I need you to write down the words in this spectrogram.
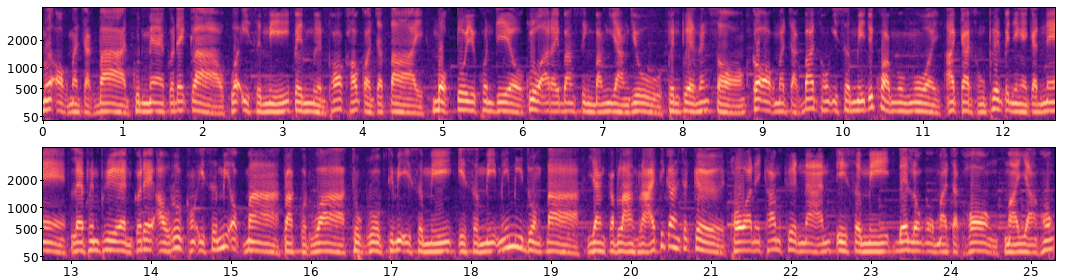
เมื่อออกมาจากบ้าน คุณแม่ก็ได้กล่าว ว่าอิสมิเป็นเหมือนพ่อเขาก่อนจะตาย หมกตัวอยู่คนเดียว กลัวอะไรบางสิ่งบางอย่างอยู่ เพื่อนๆทั้งสอง ก็ออกมาจากบ้านของอิสมิด้วยความงงงวย อาการของเพื่อนเป็นยังไงกันแน่ และเพื่อนๆก็ได้เอารูปของอิสมิออกมา ปรากฏว่าทุกรูปที่มีอิสมิอิสมิไม่มีดวงตาอย่างกับลางร้ายที่กำลังจะเกิดเพราะว่าในค่ำคืนนั้นอิสมิได้ลงออกมาจากห้องมาอย่างห้อง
